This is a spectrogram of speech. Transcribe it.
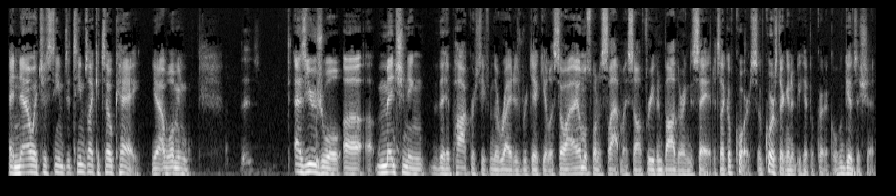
And now it just seems it seems like it's okay. Yeah, well, I mean, as usual, uh, mentioning the hypocrisy from the right is ridiculous. So I almost want to slap myself for even bothering to say it. It's like, of course, of course, they're going to be hypocritical. Who gives a shit?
